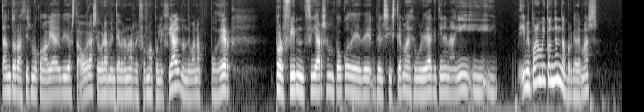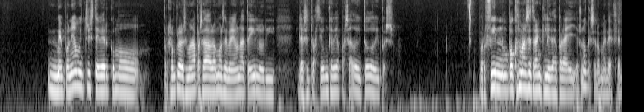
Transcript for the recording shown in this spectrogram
tanto racismo como había habido hasta ahora, seguramente habrá una reforma policial donde van a poder por fin fiarse un poco de, del sistema de seguridad que tienen ahí y, me pone muy contenta porque además me ponía muy triste ver cómo, por ejemplo, la semana pasada hablamos de Breonna Taylor y, y la situación que había pasado y todo y pues por fin un poco más de tranquilidad para ellos, ¿no? Que se lo merecen.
